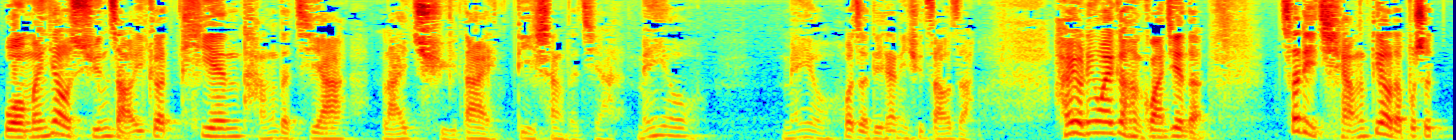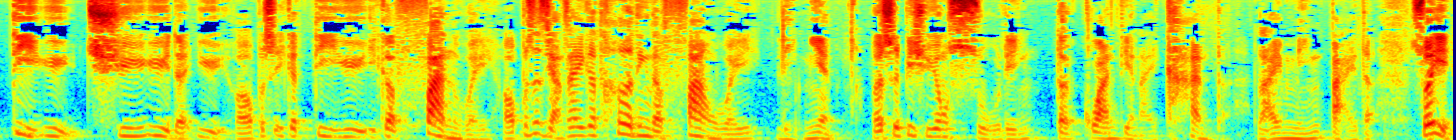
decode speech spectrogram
我们要寻找一个天堂的家来取代地上的家，没有，没有。或者等一下你去找找。还有另外一个很关键的。这里强调的不是地域区域的域，而不是一个地域一个范围，而不是讲在一个特定的范围里面，而是必须用属灵的观点来看的，来明白的。所以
